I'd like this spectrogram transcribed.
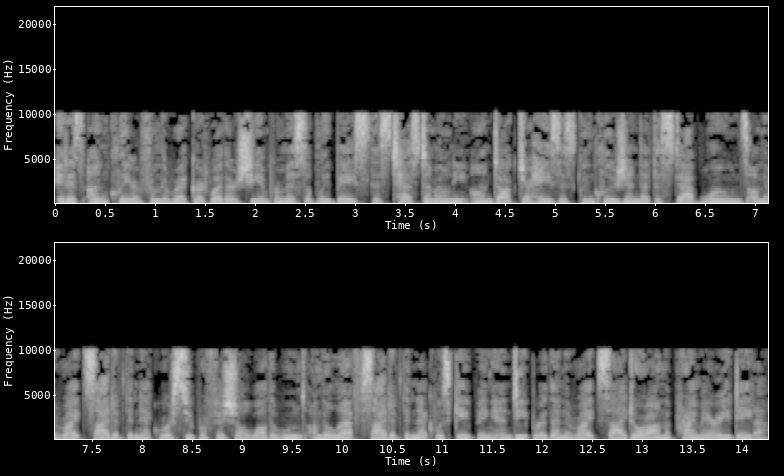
it is unclear from the record whether she impermissibly based this testimony on Dr. Hayes's conclusion that the stab wounds on the right side of the neck were superficial while the wound on the left side of the neck was gaping and deeper than the right side or on the primary data.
